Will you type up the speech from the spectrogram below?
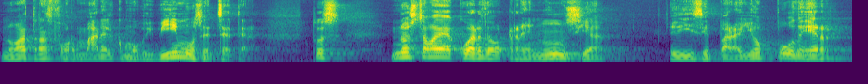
no va a transformar el cómo vivimos, etc. Entonces, no estaba de acuerdo, renuncia y dice, para yo poder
